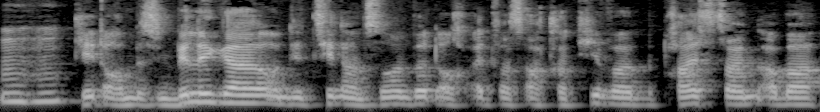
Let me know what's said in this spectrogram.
Mhm. Geht auch ein bisschen billiger und die 1019 wird auch etwas attraktiver bepreist sein, aber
